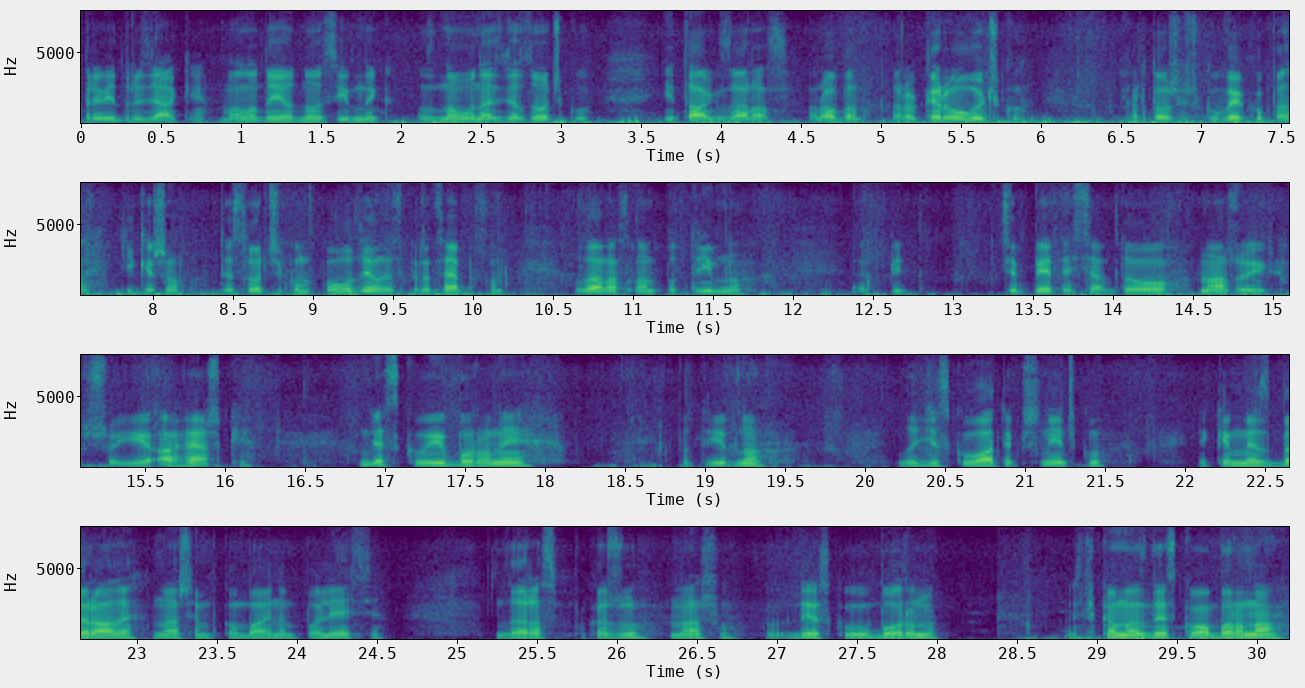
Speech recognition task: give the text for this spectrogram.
Привіт, друзяки! Молодий одноосібник знову на зв'язочку. І так, зараз робимо рокеровочку. Картошечку викопали, тільки що тесорчиком повозили з прицепиком. Зараз нам потрібно е, підчепитися до нашої агешки, дискової борони. Потрібно задіскувати пшеничку, яку ми збирали нашим комбайном по лісі. Зараз покажу нашу дискову борону. Ось така у нас дискова борона.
